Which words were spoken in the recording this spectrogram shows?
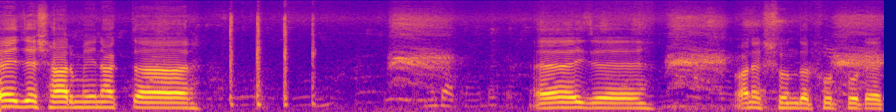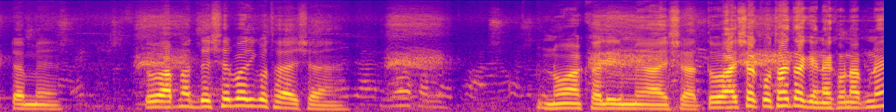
এই যে শারমিন আক্তার। এই যে অনেক সুন্দর ফুটফুটে একটা মেয়ে। তো আপনার দেশের বাড়ি কোথায় আয়সা নোয়াখালীর মেয়ে আয়সা তো আয়সা কোথায় থাকেন এখন আপনি?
